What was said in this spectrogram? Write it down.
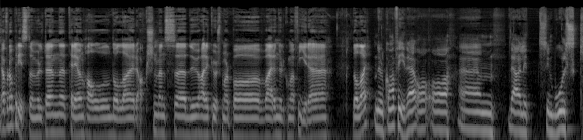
Ja, for nå priste de vel til en 3,5 dollar aksjen, mens eh, du har et kursmål på hva er det, 0,4 dollar? 0,4, og, og um, det er litt symbolsk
